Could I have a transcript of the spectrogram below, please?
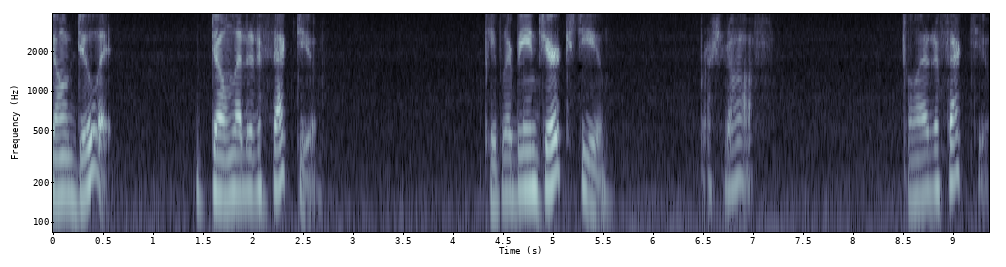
don't do it. Don't let it affect you. People are being jerks to you. Brush it off. Don't let it affect you.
